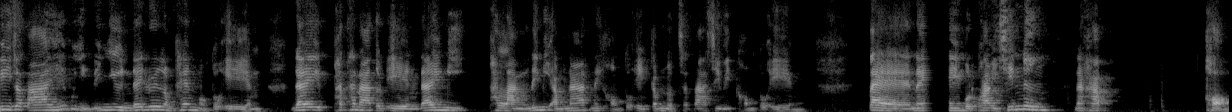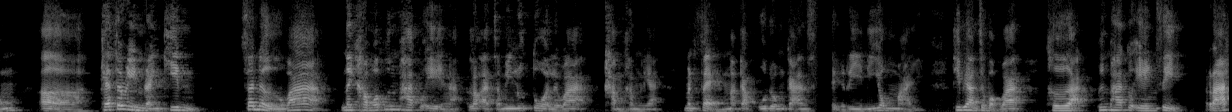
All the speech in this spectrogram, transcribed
ดีจะตายให้ผู้หญิงได้ยืนได้ด้วยลำแข้งของตัวเอง ได้พัฒนาตนเองได้มีพลังได้มีอำนาจในของตัวเองกำหนดชะตาชีวิตของตัวเอง แต่ในบทความอีกชิ้นหนึ่งนะครับ ของแคทเธอรีนแรงคินเสนอว่าในคำว่าพึ่งพาตัวเองอะเราอาจจะไม่รู้ตัวเลยว่าคำคำเนี้ยมันแฝงมากับอุดมการณ์เสรีนิยมใหม่ ที่พยายามจะบอกว่าเธออะพึ่งพาตัวเองสิ รัฐ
